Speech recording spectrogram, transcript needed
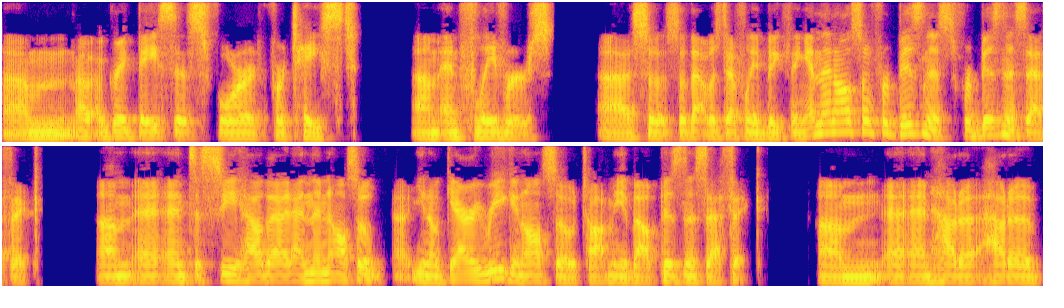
um, a, a great basis for, for taste, um, and flavors. Uh, so, so that was definitely a big thing. And then also for business, for business ethic. Um, and, and to see how that, and then also, uh, you know, Gary Regan also taught me about business ethic, um, and, and how to, how to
